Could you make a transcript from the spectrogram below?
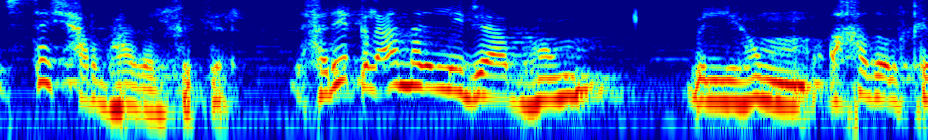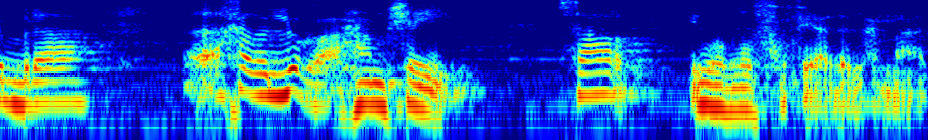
فاستشعر بهذا الفكر. فريق العمل اللي جابهم اللي هم أخذوا الخبرة أخذوا اللغة أهم شيء. صار يوظفهم في هذه الأعمال.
